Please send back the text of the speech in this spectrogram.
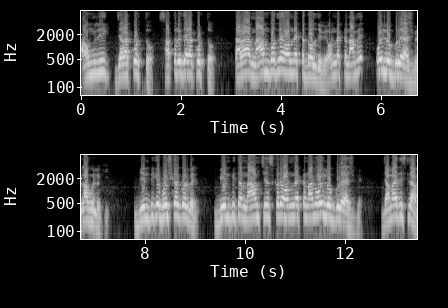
আওয়ামী লীগ যারা করতো, ছাত্রলীগ যারা করতো, তারা নাম বদলে অন্য একটা দল দিবে, অন্য একটা নামে ওই লোকগুলো আসবে। লাভ হইল কি? বিএনপি কে বহিষ্কার করবেন। বিএনপি তার নাম চেঞ্জ করে অন্য একটা নামে ওই লোকগুলো আসবে। জামায়াত ইসলাম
